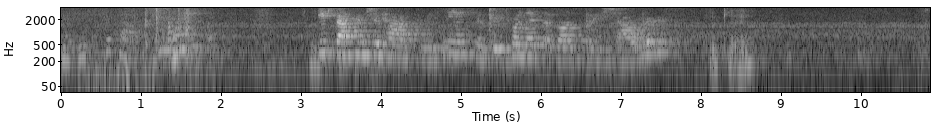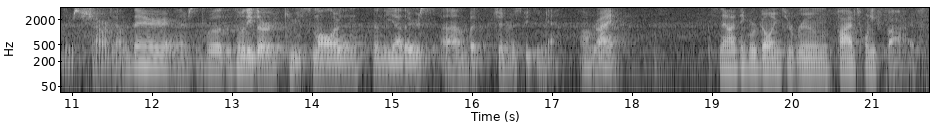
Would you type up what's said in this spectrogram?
This is the bathroom. Each bathroom should have three sinks and three toilets as well as three showers. Okay. So there's a shower down there, and there's some toilets, and some of these are can be smaller than than the others, um, but generally speaking, yeah. All right. So now I think we're going to room 525.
